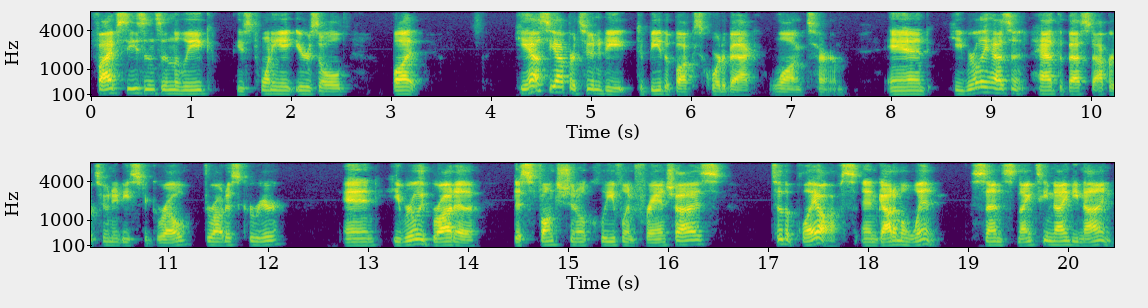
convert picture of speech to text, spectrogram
five seasons in the league. He's 28 years old, but he has the opportunity to be the Bucs quarterback long term. And he really hasn't had the best opportunities to grow throughout his career. And he really brought a dysfunctional Cleveland franchise to the playoffs and got him a win. Since 1999,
